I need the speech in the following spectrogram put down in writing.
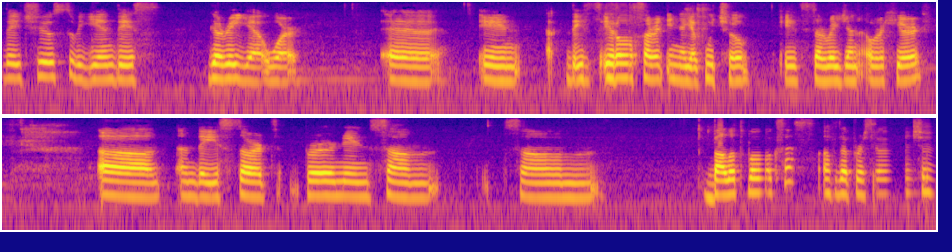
They choose to begin this guerrilla war. Uh, in this, it all started in Ayacucho. It's the region over here, uh, and they start burning some some ballot boxes of the presidential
